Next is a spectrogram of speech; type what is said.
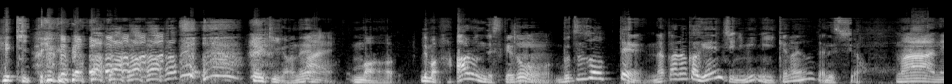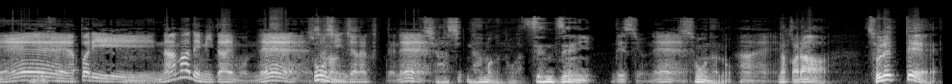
壁って。壁がね。はいまあ、でも、あるんですけど、うん仏像って、なかなか現地に見に行けないわけですよ。まあね、やっぱり、生で見たいもんね。そうなん写真じゃなくてね。写真、生の方が全然いい。ですよね。そうなの。はい。だから、それって、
